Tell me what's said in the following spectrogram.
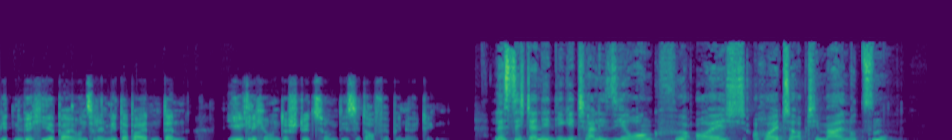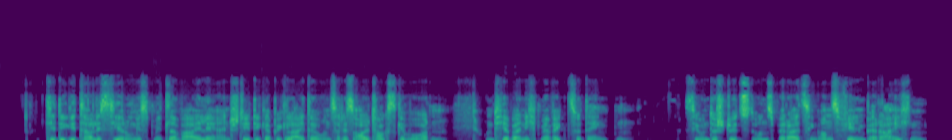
bieten wir hierbei unseren Mitarbeitenden jegliche Unterstützung, die sie dafür benötigen. Lässt sich denn die Digitalisierung für euch heute optimal nutzen? Die Digitalisierung ist mittlerweile ein stetiger Begleiter unseres Alltags geworden und hierbei nicht mehr wegzudenken. Sie unterstützt uns bereits in ganz vielen Bereichen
